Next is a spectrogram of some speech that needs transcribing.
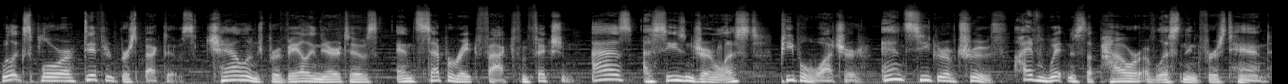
We'll explore different perspectives, challenge prevailing narratives, and separate fact from fiction. As a seasoned journalist, people watcher, and seeker of truth, I've witnessed the power of listening firsthand.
